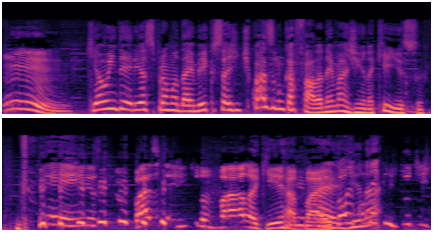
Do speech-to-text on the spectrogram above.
Hum. Que é o endereço para mandar e-mail, que isso a gente quase nunca fala, né? Imagina, que isso. Que isso, quase que a gente não fala aqui, rapaz. Imagina... Como é que os dudes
